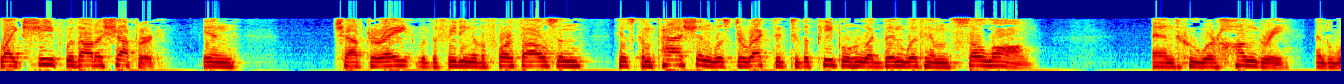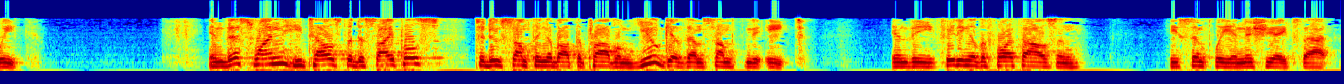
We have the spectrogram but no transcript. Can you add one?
like sheep without a shepherd. In chapter 8, with the feeding of the 4,000, his compassion was directed to the people who had been with him so long and who were hungry and weak. In this one, he tells the disciples to do something about the problem. You give them something to eat. In the feeding of the 4,000, he simply initiates that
